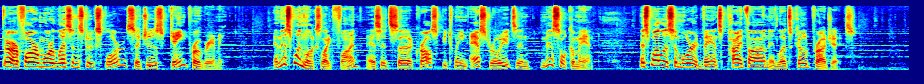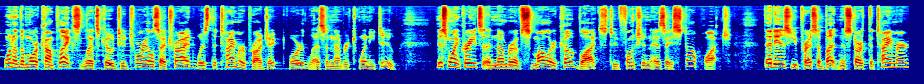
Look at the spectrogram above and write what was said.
There are far more lessons to explore, such as game programming. And this one looks like fun, as it's a cross between asteroids and missile command, as well as some more advanced Python and Let's Code projects. One of the more complex Let's Code tutorials I tried was the timer project, or lesson number 22. This one creates a number of smaller code blocks to function as a stopwatch. That is, you press a button to start the timer,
